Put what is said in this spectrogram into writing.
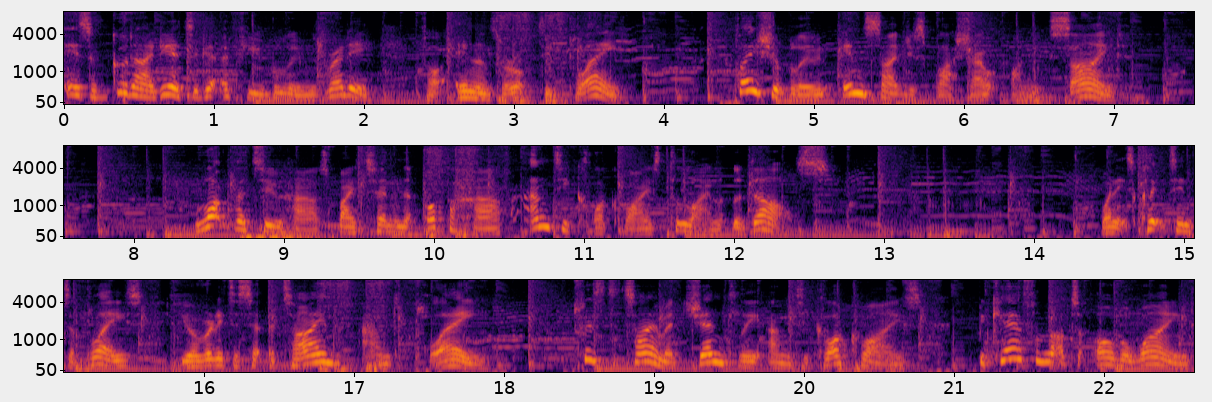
It's a good idea to get a few balloons ready for uninterrupted play. Place your balloon inside your splash out on each side. Lock the two halves by turning the upper half anti-clockwise to line up the dots. When it's clicked into place, you're ready to set the time and play. Twist the timer gently anti-clockwise. Be careful not to overwind,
